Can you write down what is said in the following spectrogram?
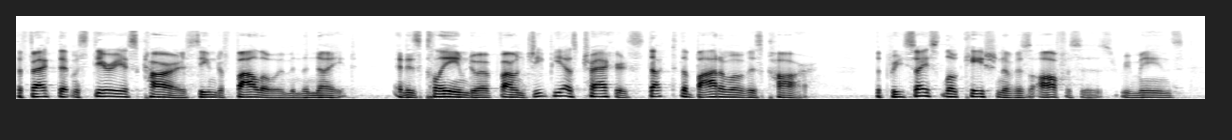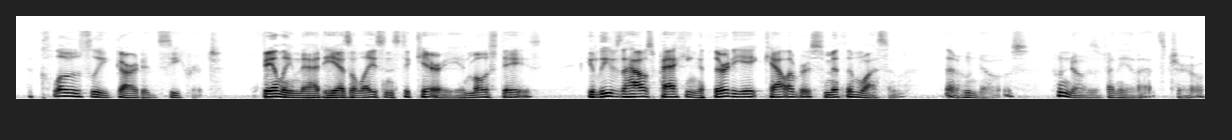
the fact that mysterious cars seem to follow him in the night, and his claim to have found GPS trackers stuck to the bottom of his car, the precise location of his offices remains a closely guarded secret. Failing that, he has a license to carry, and most days he leaves the house packing a 38 caliber Smith & Wesson. Now, who knows? Who knows if any of that's true?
